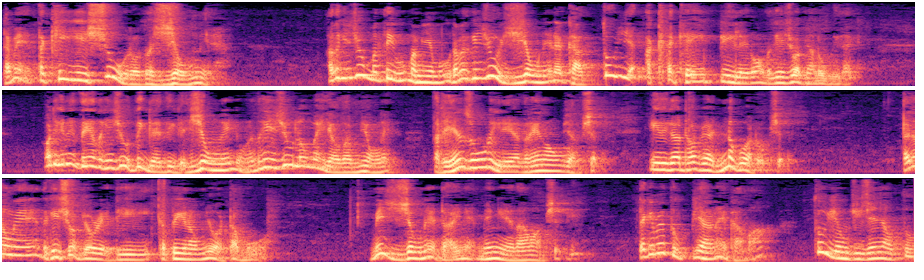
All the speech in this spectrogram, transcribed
ဒါပေမဲ့သခင်ယေရှုတော့သူယုံနေတယ်။အသခင်ယေရှုမသိဘူးမမြင်ဘူးဒါပေမဲ့သခင်ယေရှုယုံနေတဲ့အခါသူ့ရဲ့အခက်ခဲပြေလေတော့သခင်ယေရှုကပြန်လုပ်ပြီးလိုက်။ဟောဒီကနေ့သင်သခင်ယေရှုသိလေသိလေယုံနေယုံနေသခင်ယေရှုလုံးမဲ့ရောက်တော့မြုံလေ။ တရင်စိုးတွေတဲ့တရင်ကောင်းပြန်ဖြစ်။ဤဒီကထောက်ပြနှုတ်ကတော့ဖြစ်။ဒါကြောင့်လေသခင်ယေရှုပြောတဲ့ဒီကပေတော်မျိုးတောက်မှုမင်းယုံတဲ့အတိုင်းနဲ့မင်းငယ်သားမှဖြစ်ပြီ။တကယ်ပဲသူပြန်တဲ့အခါမှာသူ့ယုံကြည်ခြင်းကြောင့်သူ့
